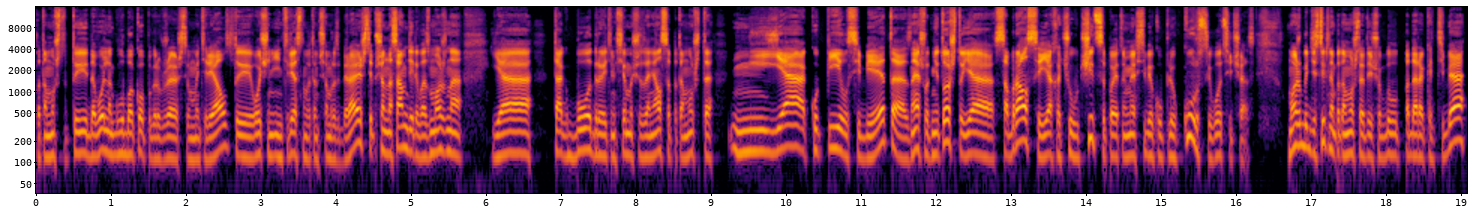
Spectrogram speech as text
потому что ты довольно глубоко погружаешься в материал, ты очень интересно в этом всем разбираешься. Причем на самом деле, возможно, я так бодро этим всем еще занялся, потому что не я купил себе это, знаешь, вот не то, что я собрался, и я хочу учиться, поэтому я себе куплю курс, и вот сейчас. Может быть, действительно, потому что это еще был подарок от тебя,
